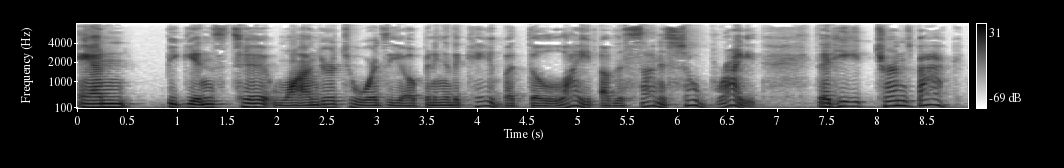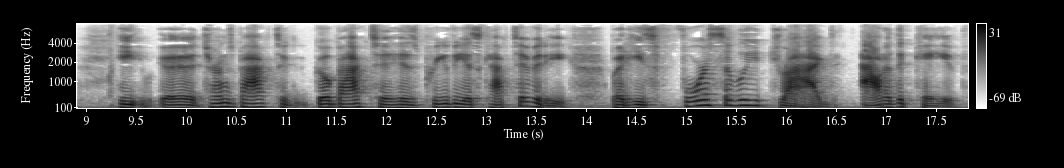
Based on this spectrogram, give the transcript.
and begins to wander towards the opening of the cave, but the light of the sun is so bright that he turns back. He uh, turns back to go back to his previous captivity, but he's forcibly dragged out of the cave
